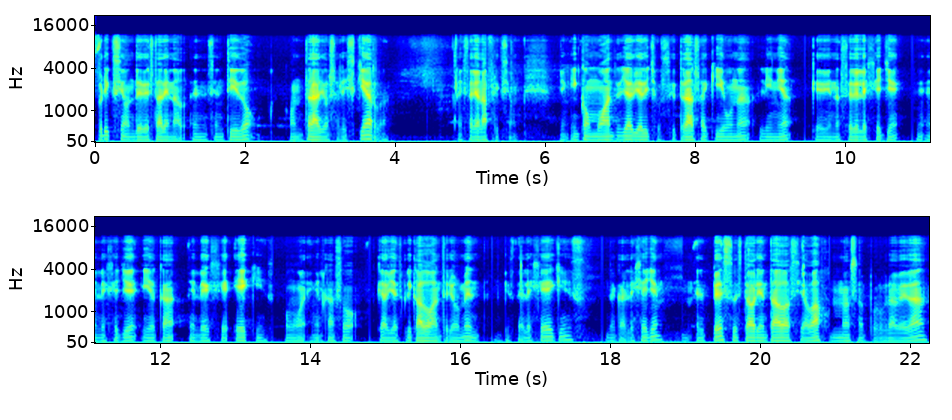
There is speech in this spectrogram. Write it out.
fricción debe estar en, en sentido contrario hacia la izquierda. Ahí estaría la fricción. y como antes ya había dicho, se traza aquí una línea que viene a ser el eje Y, el eje Y y acá el eje X, como en el caso que había explicado anteriormente. Aquí está el eje X, acá el eje Y el peso está orientado hacia abajo, masa por gravedad,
